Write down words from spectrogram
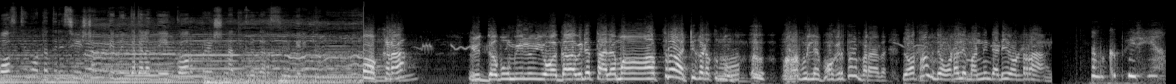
പോസ്റ്റ്മോർട്ടത്തിന് ശേഷം തിരുവനന്തപുരത്തെ കോർപ്പറേഷൻ അധികൃതർ സ്വീകരിക്കും. നോക്കടാ യുദ്ധഭൂമിയിൽ യോദ്ധാവിന്റെ തല മാത്രം അറ്റുകിടക്കുന്നു കിടക്കുന്നു. പറമ്പില്ലേ പോകർത്തനം പറയാതെ. യോദ്ധാവിന്റെ ഉടലി മണ്ണിന്റെ അടിയിൽ ഉണ്ടറാ നമുക്ക് പിരിയാം.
